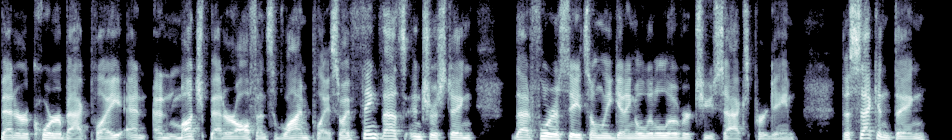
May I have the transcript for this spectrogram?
better quarterback play and, and much better offensive line play. So I think that's interesting that Florida State's only getting a little over two sacks per game. The second thing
